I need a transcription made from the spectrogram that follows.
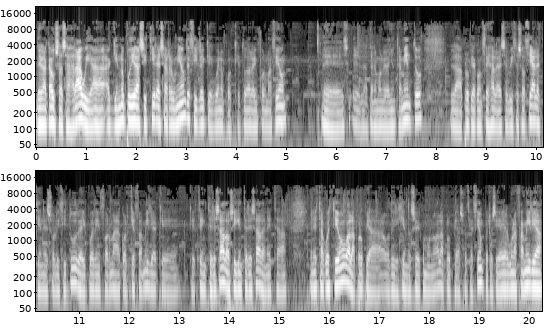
la causa saharaui a, a, quien no pudiera asistir a esa reunión decirle que bueno pues que toda la información eh, la tenemos en el ayuntamiento. La propia concejala de Servicios Sociales tiene solicitudes y puede informar a cualquier familia que, esté interesada o siga interesada en esta en esta cuestión o a la propia o dirigiéndose como no a la propia asociación. Pero si hay alguna familia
